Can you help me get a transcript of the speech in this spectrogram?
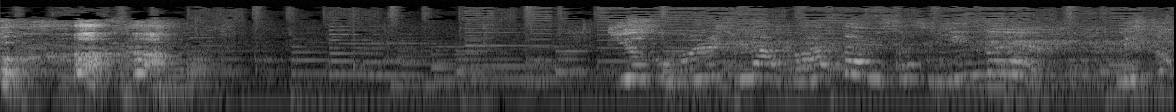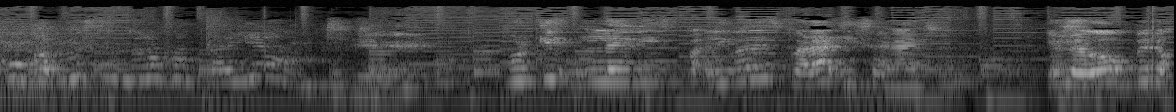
Dios, como eres una rata, me estás viendo. Me está jugando, me está viendo la pantalla. ¿Qué? Porque le, dispa- le iba a disparar y se agacha. Y luego veo.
